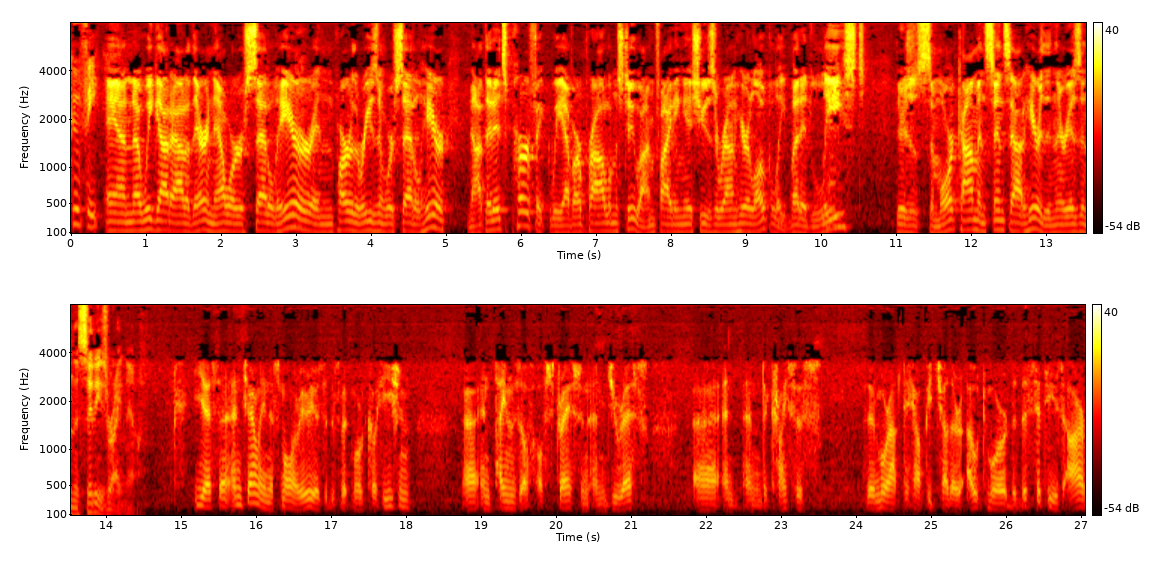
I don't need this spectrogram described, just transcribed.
goofy. And uh, we got out of there, and now we're settled here. And part of the reason we're settled here, not that it's perfect, we have our problems too. I'm fighting issues around here locally, but at least there's some more common sense out here than there is in the cities right now. Yes, uh, and generally in the smaller areas, there's a bit more cohesion uh, in times of, of stress and, and duress uh, and, and a crisis. They're more apt to help each other out more. The, the cities are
